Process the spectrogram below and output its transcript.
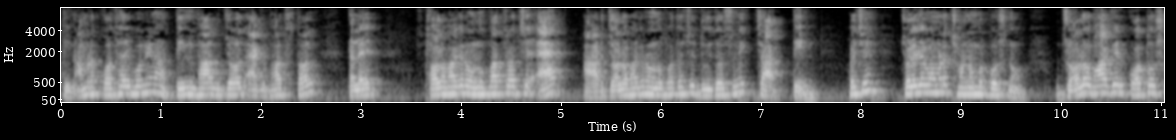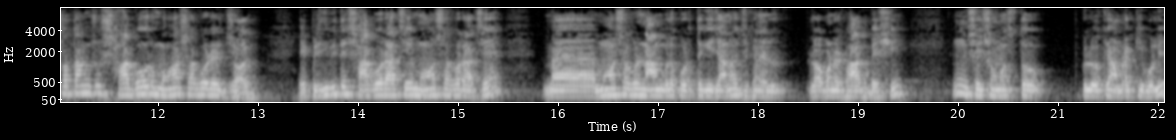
তিন। আমরা কথাই বলি না, তিন ভাগ জল, এক ভাগ স্থল। তাহলে স্থলভাগের অনুপাতটা হচ্ছে এক আর জলভাগের অনুপাত হচ্ছে দুই দশমিক চার তিন। হয়েছে? চলে যাব আমরা ছ নম্বর প্রশ্ন। জলভাগের কত শতাংশ সাগর মহাসাগরের জল? এই পৃথিবীতে সাগর আছে, মহাসাগর আছে। মহাসাগরের নামগুলো পড়তে গিয়ে জানো, যেখানে লবণের ভাগ বেশি। সেই সমস্তগুলোকে আমরা কি বলি?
